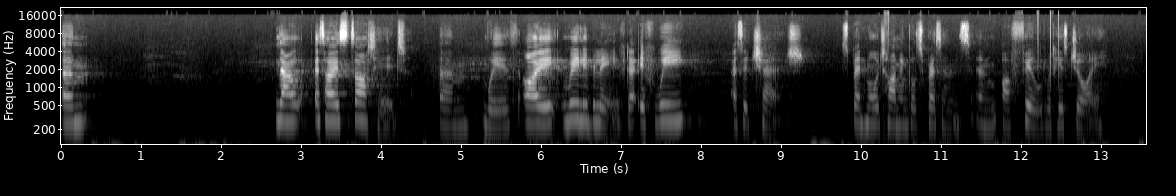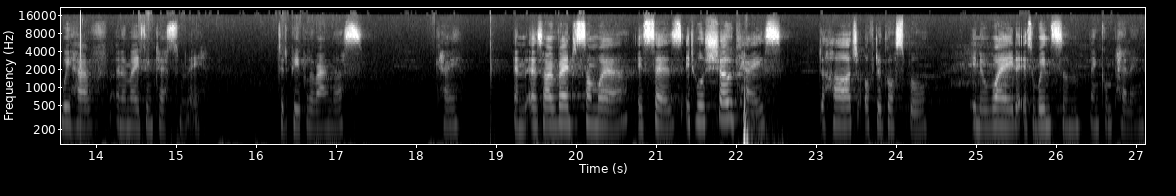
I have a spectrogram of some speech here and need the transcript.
Um, now, as I started um, with, I really believe that if we as a church spend more time in God's presence and are filled with His joy, we have an amazing testimony to the people around us. Okay? And as I read somewhere, it says, it will showcase the heart of the gospel in a way that is winsome and compelling.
